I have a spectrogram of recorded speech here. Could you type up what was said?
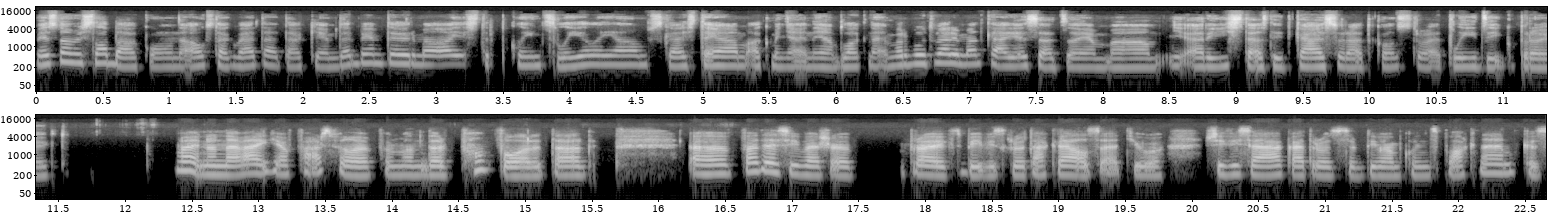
Viens no vislabāk un augstāk vērtētākiem darbiem tev ir māja starp klints lielajām, skaistajām, akmeņainajām blaknēm. Varbūt vari man kā iesācējam arī izstāstīt, kā es varētu konstruēt līdzīgu projektu. Vai nu nevajag jau pārspēlēt par manu darbu popularitāti? Uh, patiesībā šo projektu bija visgrūtāk realizēt, jo šī visa ēka atrodas starp divām klints plaknēm, kas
